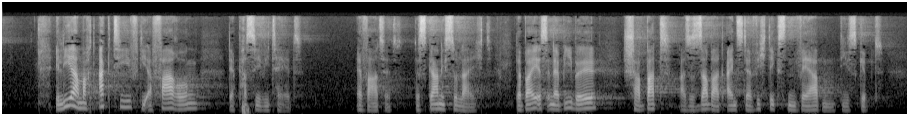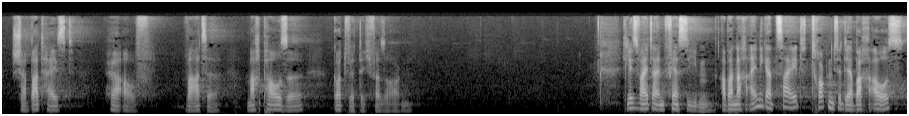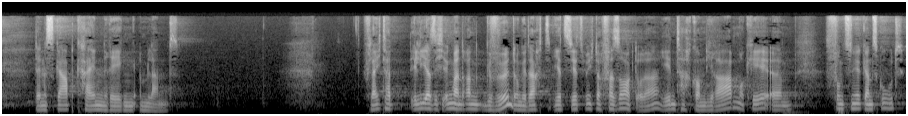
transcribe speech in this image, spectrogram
Elia macht aktiv die Erfahrung der Passivität. Er wartet. Das ist gar nicht so leicht. Dabei ist in der Bibel Schabbat, also Sabbat, eins der wichtigsten Verben, die es gibt. Schabbat heißt, hör auf, warte, mach Pause, Gott wird dich versorgen. Ich lese weiter in Vers 7. Aber nach einiger Zeit trocknete der Bach aus, denn es gab keinen Regen im Land. Vielleicht hat Elia sich irgendwann daran gewöhnt und gedacht, jetzt, jetzt bin ich doch versorgt, oder? Jeden Tag kommen die Raben, okay, ähm, funktioniert ganz gut.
